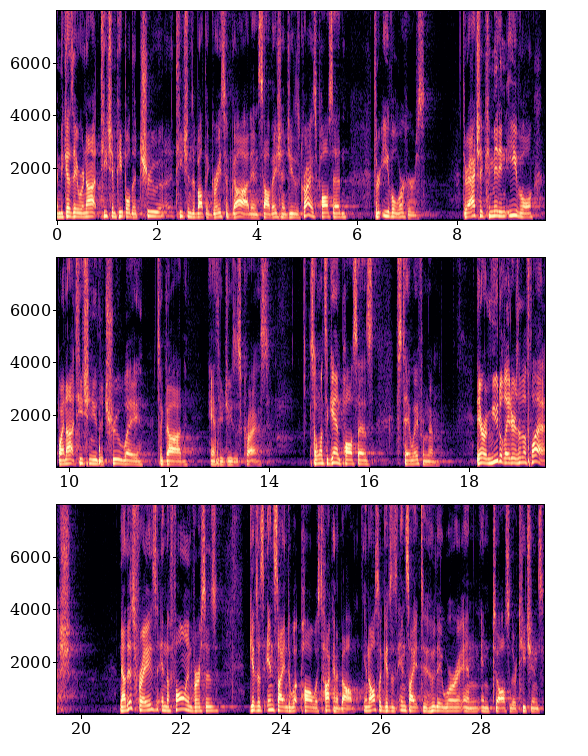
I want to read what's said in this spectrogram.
and because they were not teaching people the true teachings about the grace of God and salvation of Jesus Christ, Paul said, they're evil workers. They're actually committing evil by not teaching you the true way to God and through Jesus Christ. So, once again, Paul says, stay away from them. They are mutilators of the flesh. Now, this phrase in the following verses gives us insight into what Paul was talking about, and also gives us insight to who they were and into also their teachings.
